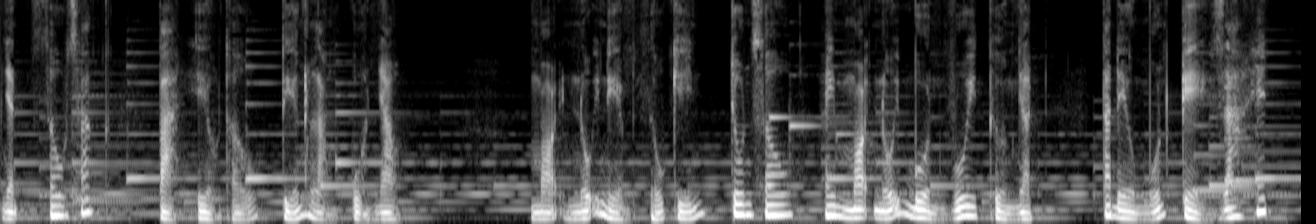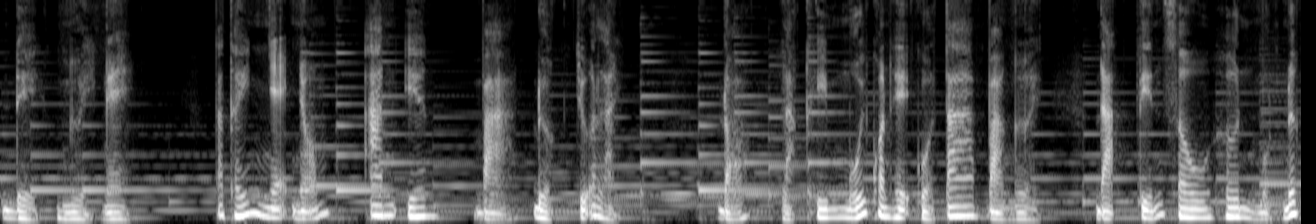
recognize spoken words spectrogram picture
nhận sâu sắc và hiểu thấu tiếng lòng của nhau mọi nỗi niềm giấu kín, chôn sâu hay mọi nỗi buồn vui thường nhật. Ta đều muốn kể ra hết để người nghe. Ta thấy nhẹ nhõm, an yên và được chữa lành. Đó là khi mối quan hệ của ta và người đã tiến sâu hơn một nức.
